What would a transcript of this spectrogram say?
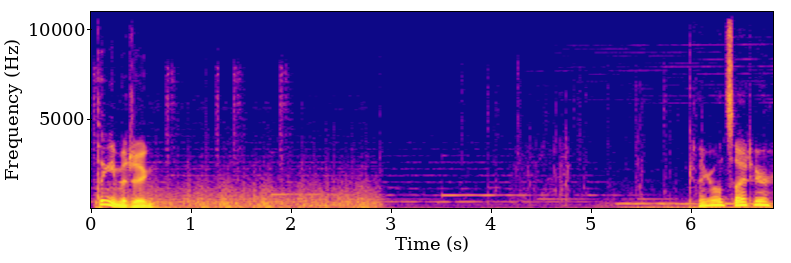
thingy-majig. Can I go inside here?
